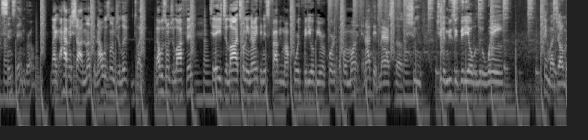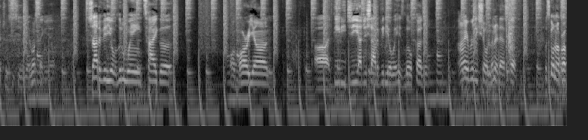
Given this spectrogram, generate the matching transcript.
since then bro. Like i haven't shot nothing. That was on july like that was on july 5th today's july 29th and it's probably my fourth video being recorded the whole month. And i did mad stuff. Shoot shoot a music video with Lil Wayne. I think my Juice is here. Man one second yo. Shot a video with Lil Wayne Tyga on Marion uh, DDG, I just shot a video with his little cousin. I ain't really showing none of that stuff. What's going on, bro?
